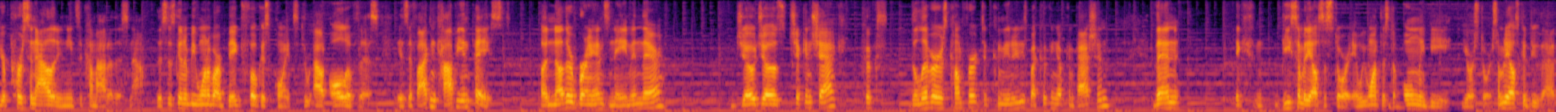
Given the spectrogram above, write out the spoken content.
your personality needs to come out of this now. This is going to be one of our big focus points throughout all of this is if I can copy and paste another brand's name in there, JoJo's Chicken Shack cooks delivers comfort to communities by cooking up compassion, then it can be somebody else's story and we want this to only be your story. Somebody else could do that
